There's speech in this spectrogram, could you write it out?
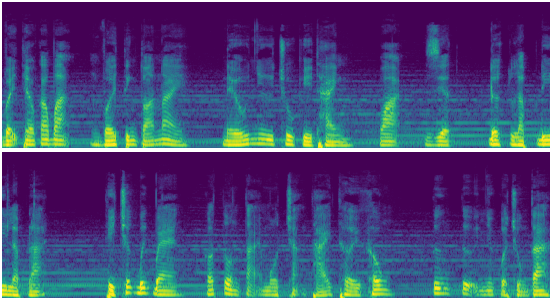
Vậy theo các bạn, với tính toán này, nếu như chu kỳ thành, hoại, diệt được lập đi lập lại, thì trước Big Bang có tồn tại một trạng thái thời không tương tự như của chúng ta,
